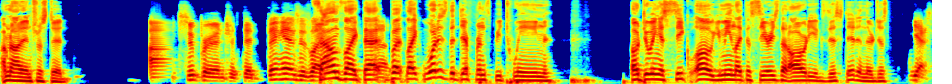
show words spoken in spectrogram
I'm not interested. I'm super interested. Thing is, is like Sounds like that, uh, but like, what is the difference between? Oh, doing a sequel. Oh, you mean like the series that already existed, and they're just yes.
